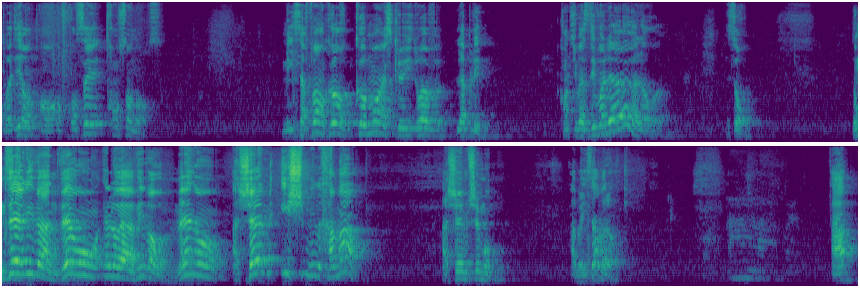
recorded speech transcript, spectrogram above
on va dire en, en français, transcendance. Mais ils ne savent pas encore comment est-ce qu'ils doivent l'appeler. Quand il va se dévoiler à eux, alors euh, ils sauront. Donc c'est Elivan, Veon, Eloya, Vivarom, Meno, Hachem, Ish Milchama, Hachem Shemo. Ah bah ils savent alors. Ah. Ah,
